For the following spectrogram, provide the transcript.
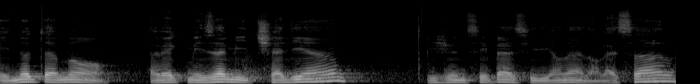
et notamment avec mes amis tchadiens. Je ne sais pas s'il y en a dans la salle,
